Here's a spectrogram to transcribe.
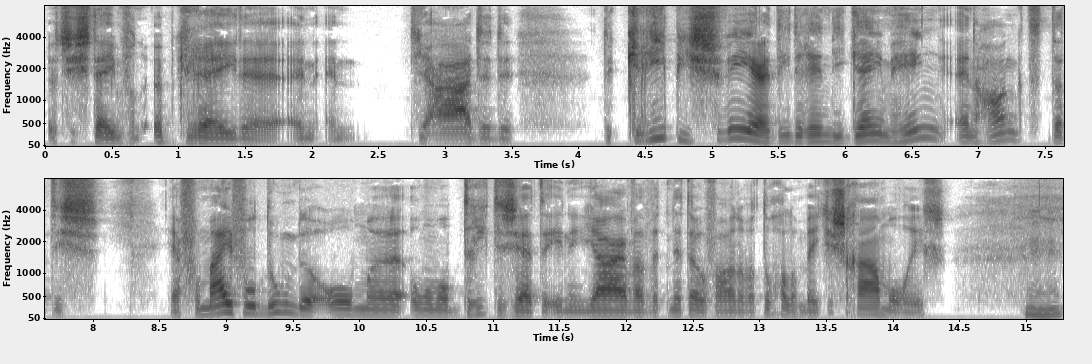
het systeem van upgraden en, en ja, de, de, de creepy sfeer die er in die game hing en hangt, dat is ja, voor mij voldoende om, uh, om hem op drie te zetten in een jaar wat we het net over hadden, wat toch al een beetje schamel is. Mm -hmm.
